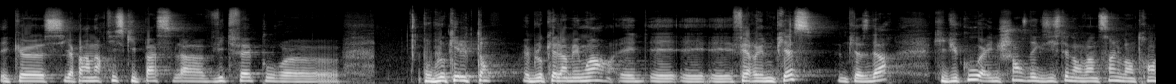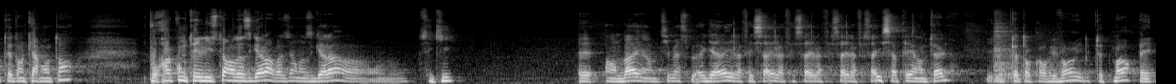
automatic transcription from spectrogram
et que s'il n'y a pas un artiste qui passe là vite fait pour, euh, pour bloquer le temps et bloquer la mémoire et, faire une pièce, une pièce d'art, qui du coup a une chance d'exister dans 25, dans 30 et dans 40 ans, pour raconter l'histoire de ce gars-là, on va dire, ce gars-là, euh, c'est qui? En bas, il y a un petit masque, le gars-là, il a fait ça, il a fait ça, il a fait ça, il a fait ça, il s'appelait un tel, il est peut-être encore vivant, il est peut-être mort, mais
